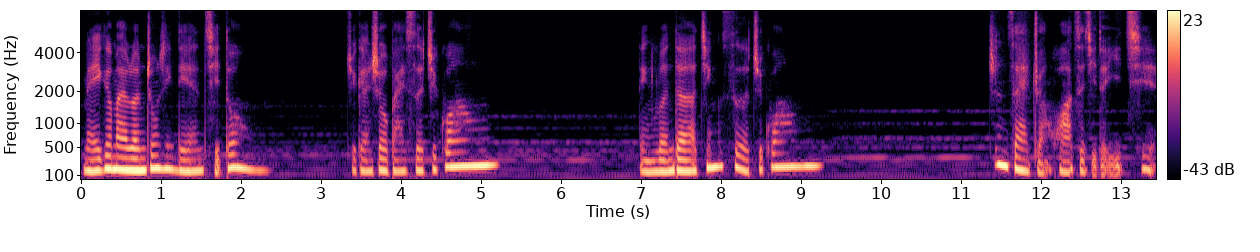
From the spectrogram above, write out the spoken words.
每一个脉轮中心点启动。去感受白色之光，顶轮的金色之光正在转化自己的一切，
